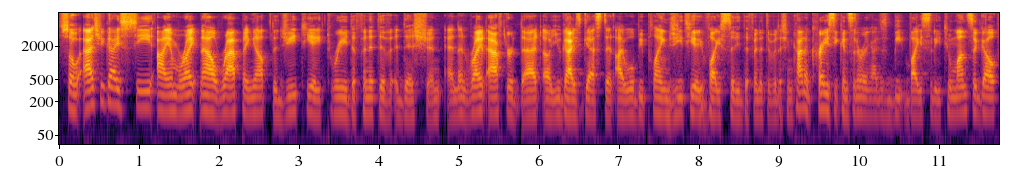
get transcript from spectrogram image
So as you guys see, I am right now wrapping up the GTA 3 Definitive Edition, and then right after that, uh, you guys guessed it, I will be playing GTA Vice City Definitive Edition. Kind of crazy considering I just beat Vice City two months ago,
